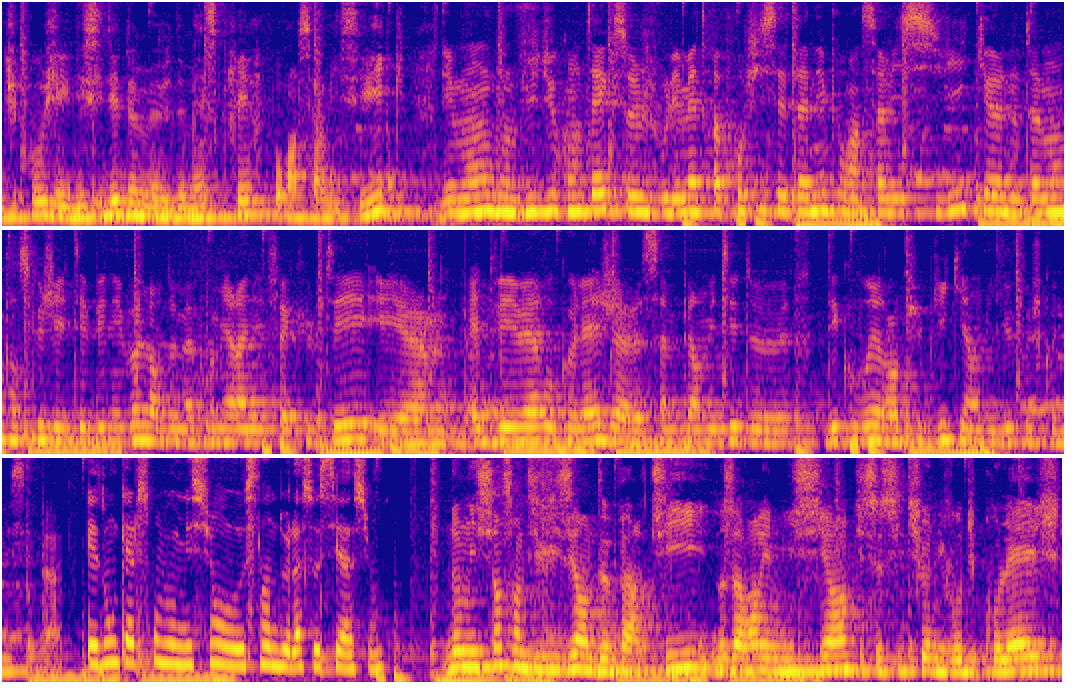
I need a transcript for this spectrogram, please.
Du coup, j'ai décidé de m'inscrire pour un service civique. Et moi, bon, vu du contexte, je voulais mettre à profit cette année pour un service civique, notamment parce que j'ai été bénévole lors de ma première année de faculté et euh, être VER au collège, euh, ça me permettait de découvrir un public et un milieu que je connaissais pas. Et donc, quelles sont vos missions au sein de l'association? Nos missions sont divisées en deux parties. Nous avons les missions qui se situent au niveau du collège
